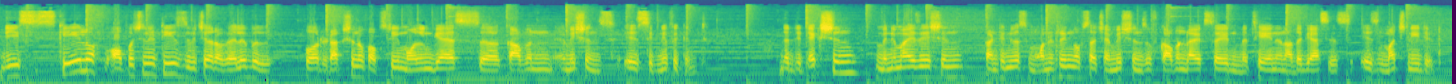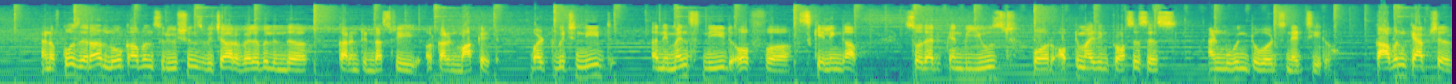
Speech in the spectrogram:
The scale of opportunities which are available for reduction of upstream oil and gas uh, carbon emissions is significant. The detection, minimization, continuous monitoring of such emissions of carbon dioxide, methane and other gases is much needed. And of course, there are low carbon solutions which are available in the current industry or current market, but which need an immense need of uh, scaling up so that it can be used for optimizing processes and moving towards net zero. Carbon capture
